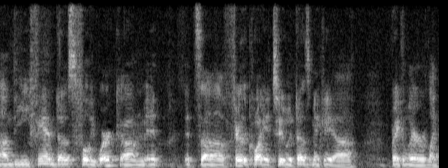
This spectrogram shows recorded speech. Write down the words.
Um, the fan does fully work. Um, it it's uh, fairly quiet too. It does make a uh, regular like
